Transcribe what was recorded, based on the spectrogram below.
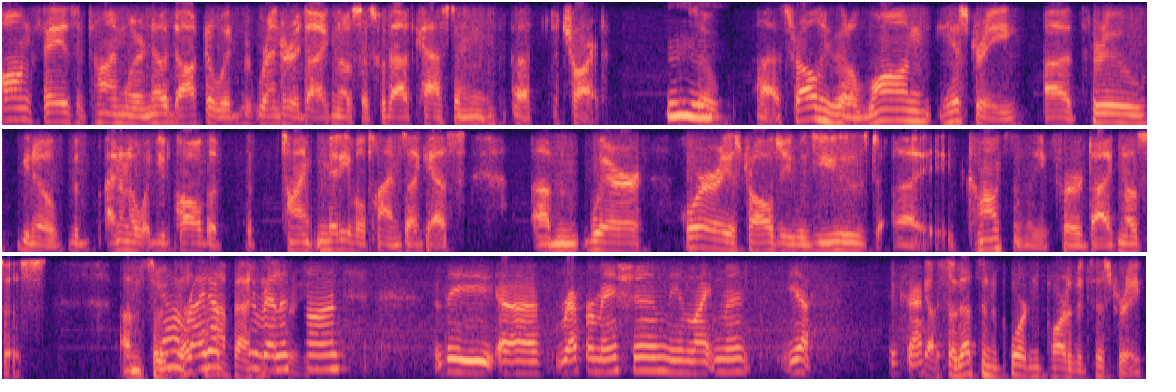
long phase of time where no doctor would render a diagnosis without casting a, a chart. Mm-hmm. So uh, astrology's got a long history uh, through, you know, the, I don't know what you'd call the, the time medieval times, I guess, um, where horary astrology was used uh, constantly for diagnosis. Um, so yeah, right up to Renaissance, the uh, Reformation, the Enlightenment. Yes, exactly. Yeah, so that's an important part of its history.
